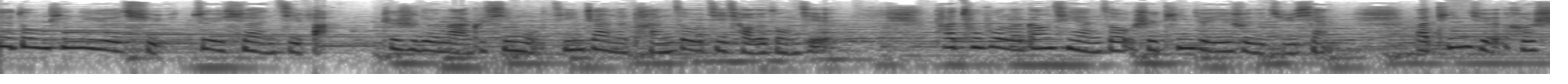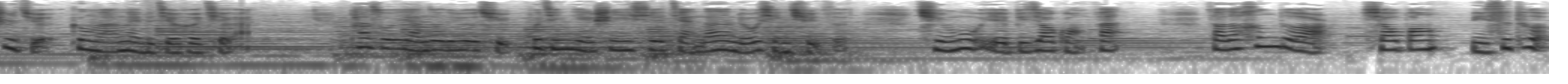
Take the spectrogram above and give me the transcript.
最动听的乐曲，最炫技法，这是对马克西姆精湛的弹奏技巧的总结。他突破了钢琴演奏是听觉艺术的局限，把听觉和视觉更完美的结合起来。他所演奏的乐曲不仅仅是一些简单的流行曲子，曲目也比较广泛。找到亨德尔、肖邦、李斯特，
